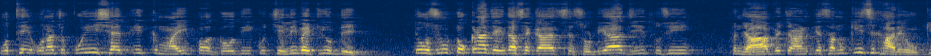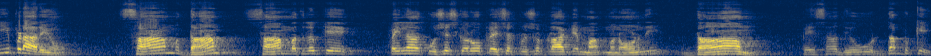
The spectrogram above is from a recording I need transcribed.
ਉੱਥੇ ਉਹਨਾਂ ਚੋਂ ਕੋਈ ਸ਼ਾਇਦ ਇੱਕ ਮਾਈ ਭਾਗੋ ਦੀ ਕੋਈ ਚੇਲੀ ਬੈਠੀ ਹੁੰਦੀ ਤੇ ਉਸ ਨੂੰ ਟੋਕਣਾ ਚਾਹੀਦਾ ਸੀਗਾ ਸਸੋਡੀਆ ਜੀ, ਤੁਸੀਂ ਪੰਜਾਬ ਵਿੱਚ ਆਣ ਕੇ ਸਾਨੂੰ ਕੀ ਸਿਖਾ ਰਹੇ ਹੋ, ਕੀ ਪੜਾ ਰਹੇ ਹੋ? ਸਾਮ ਦਾਮ, ਸਾਮ ਮਤਲਬ ਕਿ ਪਹਿਲਾਂ ਕੋਸ਼ਿਸ਼ ਕਰੋ ਪ੍ਰੈਸ਼ਰ ਪ੍ਰੈਸ਼ਰ ਪਾ ਕੇ ਮ- ਮਨਾਉਣ ਦੀ, ਦਾਮ, ਪੈਸਾ ਦਿਓ, ਦੱਬ ਕੇ।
